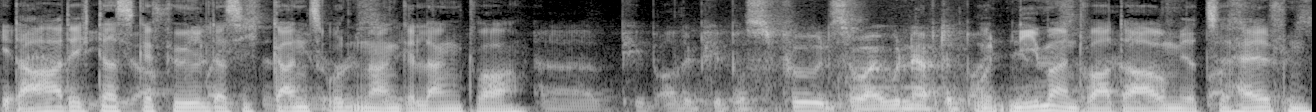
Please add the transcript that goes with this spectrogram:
da hatte ich das Gefühl, dass ich ganz unten angelangt war. Und niemand war da, um mir zu helfen.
